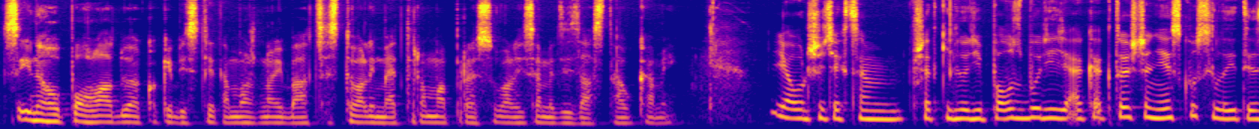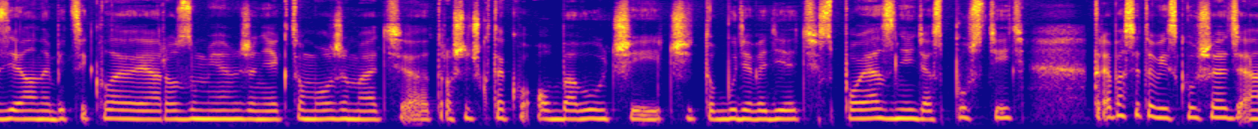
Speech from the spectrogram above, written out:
z iného pohľadu, ako keby ste tam možno iba cestovali metrom a presúvali sa medzi zastávkami. Ja určite chcem všetkých ľudí povzbudiť. Ak, ak to ešte neskúsili, tie zdieľané bicykle, ja rozumiem, že niekto môže mať e, trošičku takú obavu, či, či to bude vedieť spojazniť a spustiť. Treba si to vyskúšať a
